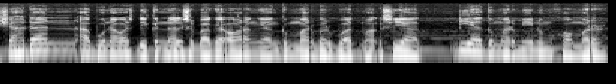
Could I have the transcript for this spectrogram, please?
Syahdan Abu Nawas dikenal sebagai orang yang gemar berbuat maksiat. Dia gemar minum khomer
